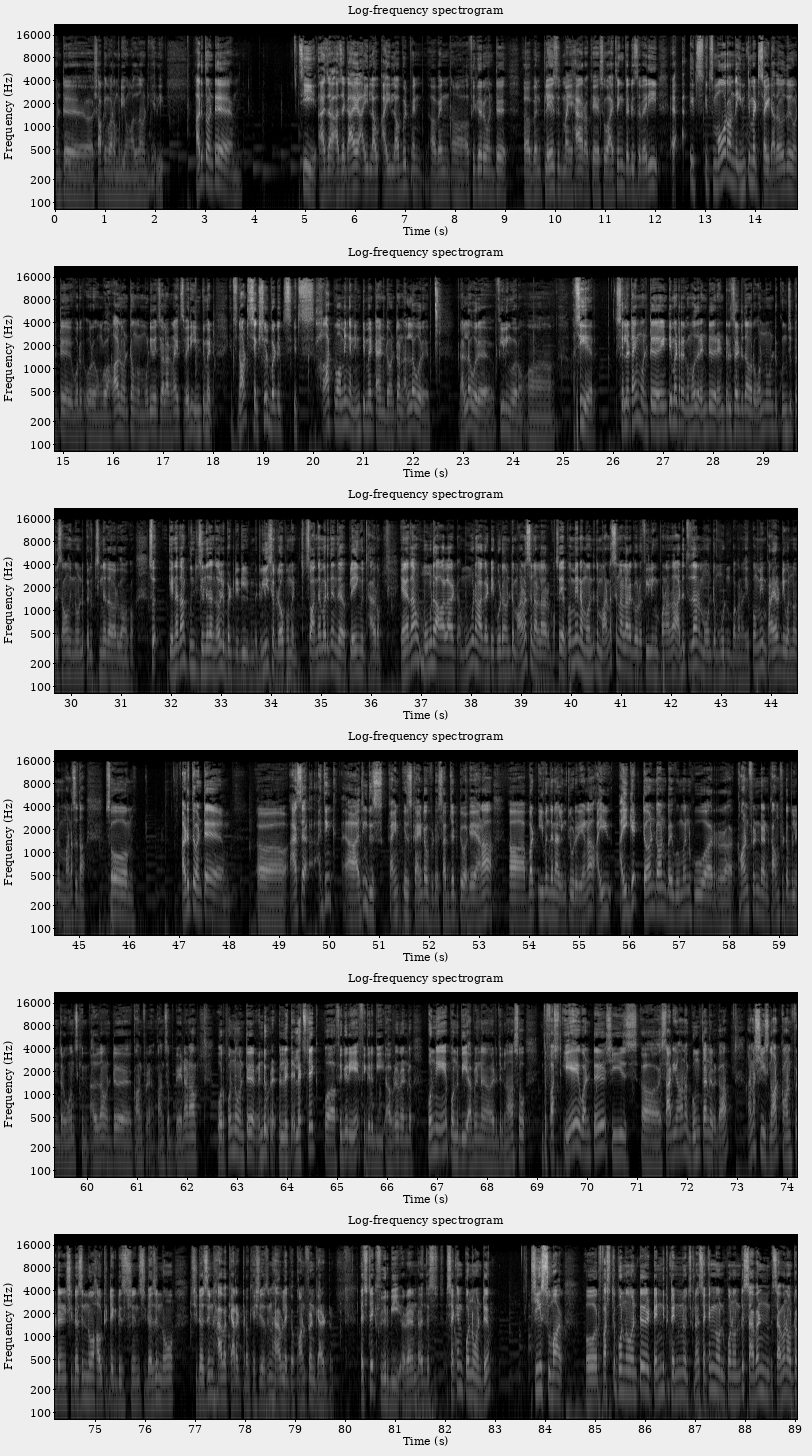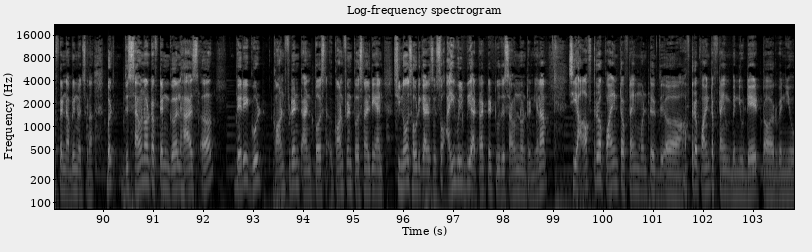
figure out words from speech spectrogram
வந்துட்டு ஷாப்பிங் வர முடியும்? அதுதான் வந்துட்டு கேள்வி. அடுத்து வந்துட்டு see as a as a guy i love i love it when uh, when uh, a figure வந்துட்டு uh, when plays with my hair okay so i think that is a very uh, it's it's more on the intimate side அதாவது வந்துட்டு ஒரு ஒரு உங்க ஆள் வந்துட்டு உங்க முடி வச்சு விளையாடுனா it's very intimate it's not sexual but it's it's heart warming and intimate and வந்துட்டு நல்ல ஒரு நல்ல ஒரு ஃபீலிங் வரும் சி சில டைம் வந்துட்டு இன்டிமேட்டர் இருக்கும்போது ரெண்டு ரெண்டு ரிசல்ட் தான் வரும். ஒன்று வந்துட்டு குஞ்சு பெருசாகவும் இன்னொன்று பெரு சின்னதாக இருக்கும் இருக்கும் ஸோ என்ன தான் குஞ்சு சின்னதாக இருந்தாலும் but it release document so அந்த மாதிரி தான் இந்த பிளேயிங் வித் ஹேரும் என்ன தான் மூடு ஆகலாட் மூடு ஆகாட்டி கூட வந்துட்டு மனசு நல்லா இருக்கும். ஸோ எப்போவுமே நம்ம வந்துட்டு மனசு நல்லா இருக்க ஒரு ஃபீலிங் போனால் தான் அடுத்து தான் நம்ம வந்துட்டு மூடுன்னு பார்க்கணும். எப்போவுமே ப்ரையாரிட்டி ஒன்று வந்து மனசு தான். ஸோ அடுத்து வந்துட்டு as I think I think this kind is kind of it subject okay ஏன்னா but even then all included ஏன்னா I I get turned on by women who are confident and comfortable in their own skin அதுதான் வந்துட்டு confident concept என்னன்னா ஒரு பொண்ணு வந்துட்டு ரெண்டு let's take figure A figure B அப்படின்னு ரெண்டு பொண்ணு ஏ பொண்ணு பி அப்படின்னு எடுத்துக்கலாம். ஸோ இந்த ஃபர்ஸ்ட் ஏ வந்துட்டு ஷீ இஸ் சரியான கும்தான்னு இருக்கா. ஆனால் she is not confident she doesn't know how to take decisions she doesn't know she doesn't have a character okay she doesn't have like a confident character let's take figure B ரெண்டு இந்த second பொண்ணு வந்துட்டு she's சுமார் ஒரு first பொண்ணு வந்துட்டு டென்னுக்கு டென்னு வச்சுக்கலாம் செகண்ட் ஒன் பொண்ணு வந்துட்டு seven seven out of ten அப்படின்னு வச்சுக்கலாம் but this seven out of ten girl has a very good confident and person confident personality and she knows how to carry so I will be attracted to the seven one ten ஏன்னா see after a point of time வந்துட்டு after a point of time when you date or when you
